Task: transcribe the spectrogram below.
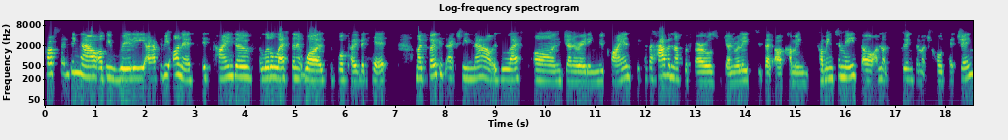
prospecting now, I'll be really, I have to be honest, it's kind of a little less than it was before COVID hit my focus actually now is less on generating new clients because I have enough referrals generally to, that are coming coming to me. So I'm not doing so much cold pitching.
